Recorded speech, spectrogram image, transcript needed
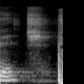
bitch.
